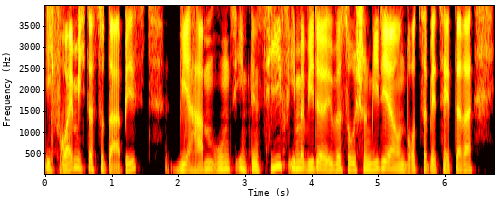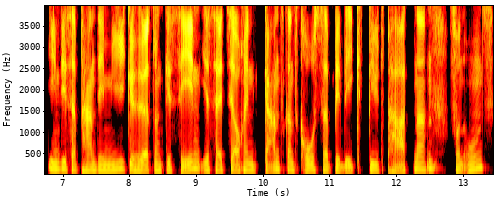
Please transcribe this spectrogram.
Ich freue mich, dass du da bist. Wir haben uns intensiv immer wieder über Social Media und WhatsApp etc. in dieser Pandemie gehört und gesehen. Ihr seid ja auch ein ganz, ganz großer Bewegtbildpartner mhm. von uns.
